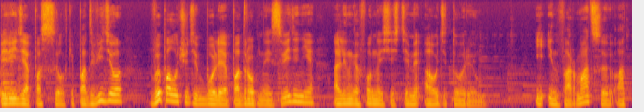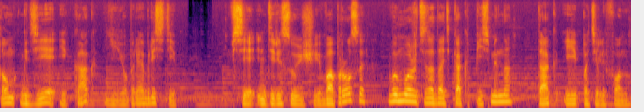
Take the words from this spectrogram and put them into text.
Перейдя по ссылке под видео, вы получите более подробные сведения о лингофонной системе Auditorium и информацию о том, где и как ее приобрести. Все интересующие вопросы вы можете задать как письменно, так и по телефону.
